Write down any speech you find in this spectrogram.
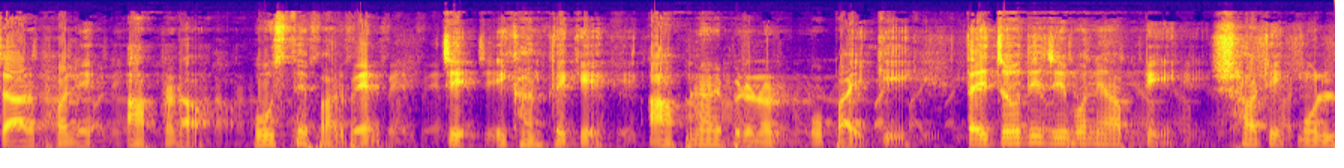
যার ফলে আপনারা বুঝতে পারবেন যে এখান থেকে আপনার বেরোনোর উপায় কি। তাই যদি জীবনে আপনি সঠিক মূল্য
